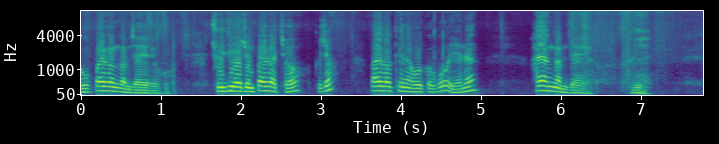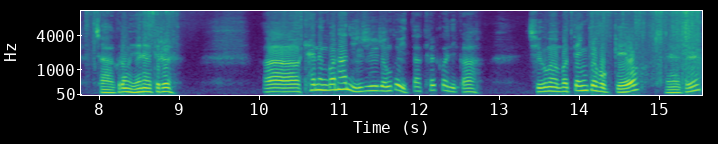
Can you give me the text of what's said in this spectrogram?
요거 빨간 감자예요, 요거. 줄기가 좀 빨갛죠? 그죠? 빨갛게 나올 거고, 얘는 하얀 감자예요. 여기. 자, 그럼 얘네들을, 아, 캐는 건 한 일주일 정도 있다 캘 거니까, 지금 한번 땡겨 볼게요. 얘네들.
